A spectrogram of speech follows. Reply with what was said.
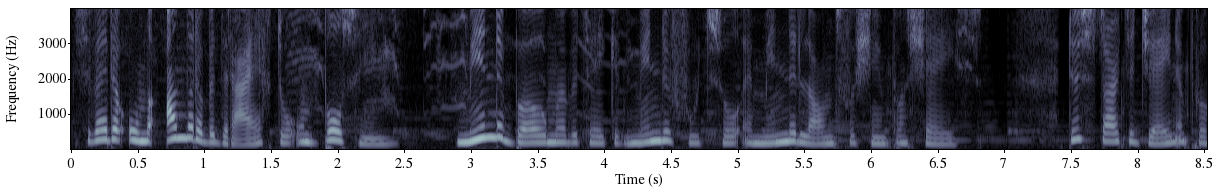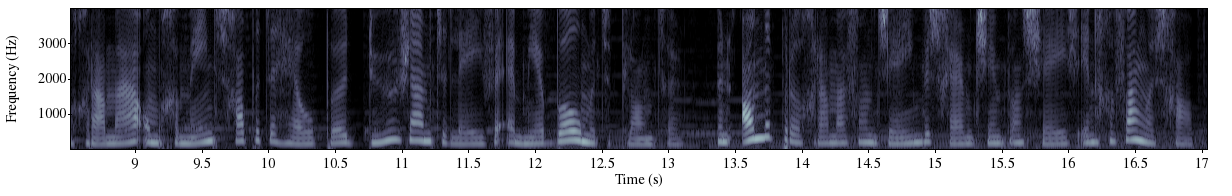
Ze werden onder andere bedreigd door ontbossing. Minder bomen betekent minder voedsel en minder land voor chimpansees. Dus startte Jane een programma om gemeenschappen te helpen duurzaam te leven en meer bomen te planten. Een ander programma van Jane beschermt chimpansees in gevangenschap.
